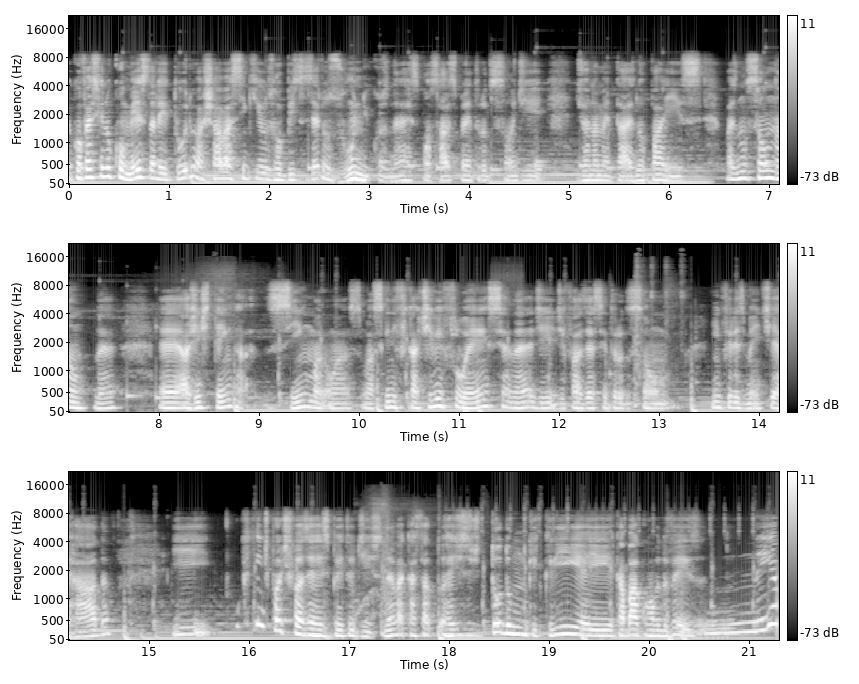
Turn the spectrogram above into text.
Eu confesso que no começo da leitura eu achava assim que os robistas eram os únicos, né, responsáveis pela introdução de, de ornamentais no país, mas não são não, né? É, a gente tem sim uma, uma, uma significativa influência, né, de, de fazer essa introdução infelizmente errada e o que a gente pode fazer a respeito disso? Né? Vai caçar o registro de todo mundo que cria e acabar com a roupa do vez? Nem,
